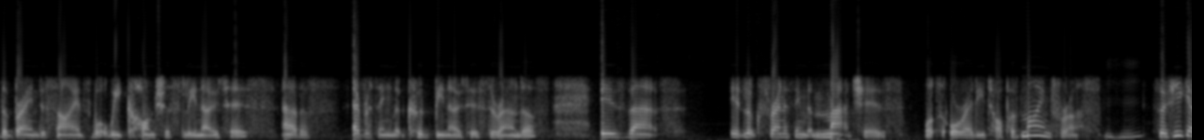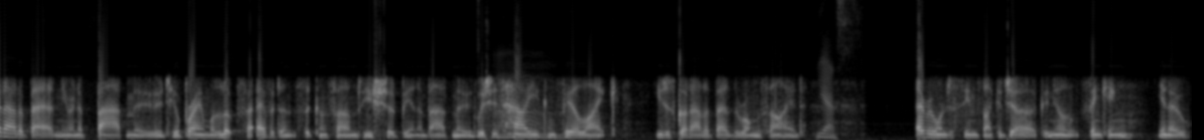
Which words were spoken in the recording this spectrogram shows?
the brain decides what we consciously notice out of everything that could be noticed around us is that it looks for anything that matches what's already top of mind for us. Mm-hmm. So if you get out of bed and you're in a bad mood, your brain will look for evidence that confirms you should be in a bad mood, which is how you can ah. feel like you just got out of bed the wrong side. Yes. Everyone just seems like a jerk, and you're thinking, you know,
